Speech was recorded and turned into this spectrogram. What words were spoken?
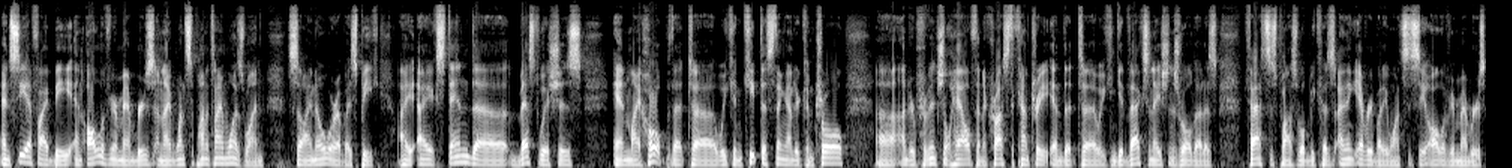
and CFIB and all of your members, and I once upon a time was one, so I know whereof I speak. I, I extend uh, best wishes and my hope that uh, we can keep this thing under control uh, under provincial health and across the country, and that uh, we can get vaccinations rolled out as fast as possible because I think everybody wants to see all of your members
